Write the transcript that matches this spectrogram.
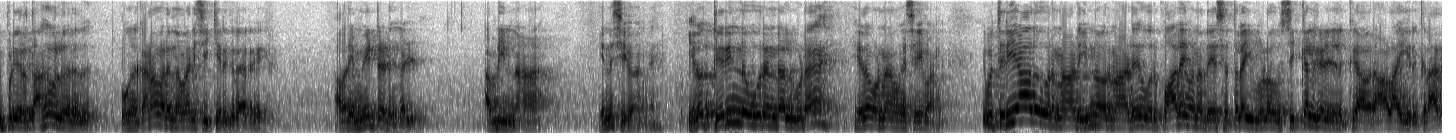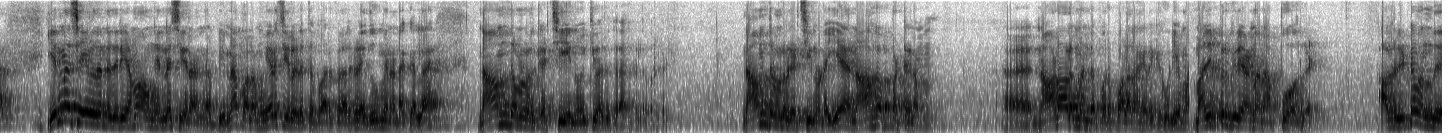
இப்படி ஒரு தகவல் வருது. உங்கள் கணவர் இந்த மாதிரி சிக்கியிருக்கிறாரு. அவரை மீட்டெடுங்கள். அப்படின்னா என்ன செய்வாங்க? ஏதோ தெரிந்த ஊர் என்றால் கூட ஏதோ ஒன்று அவங்க செய்வாங்க. இப்போ தெரியாத ஒரு நாடு இன்னொரு நாடு ஒரு பாலைவன தேசத்தில் இவ்வளவு சிக்கல்களுக்கு அவர் ஆளாகி இருக்கிறார். என்ன செய்வதென்று தெரியாமல் அவங்க என்ன செய்கிறாங்க அப்படின்னா பல முயற்சிகள் எடுத்து பார்க்கிறார்கள். எதுவுமே நடக்கலை. நாம் தமிழர் கட்சியை நோக்கி வருகிறார்கள் அவர்கள். நாம் தமிழர் கட்சியினுடைய நாகப்பட்டினம் நாடாளுமன்ற பொறுப்பாளராக இருக்கக்கூடிய மதிப்பிற்குரிய அண்ணன் அப்பு அவர்கள். அவர்கிட்ட வந்து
